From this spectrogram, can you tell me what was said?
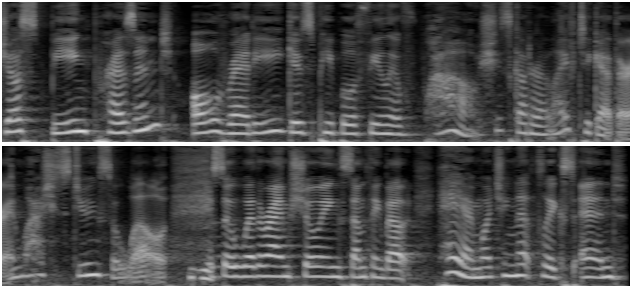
just being present already gives people a feeling of, wow, she's got her life together and wow, she's doing so well. Yeah. So whether I'm showing something about, hey, I'm watching Netflix and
